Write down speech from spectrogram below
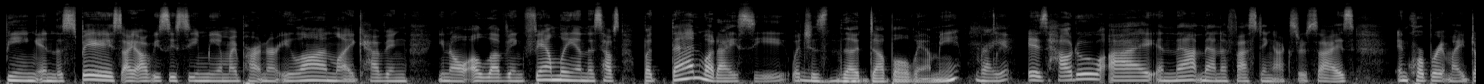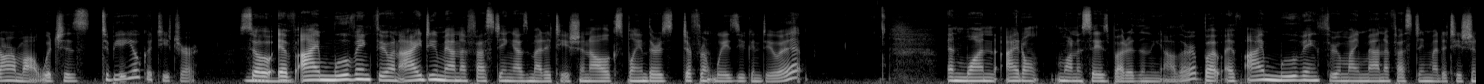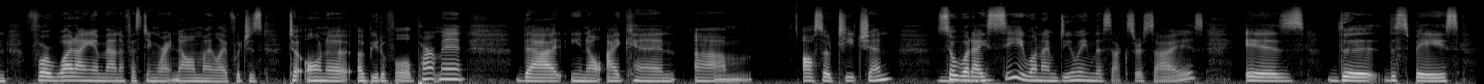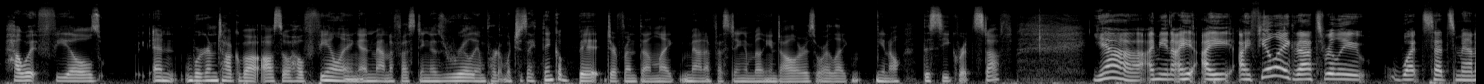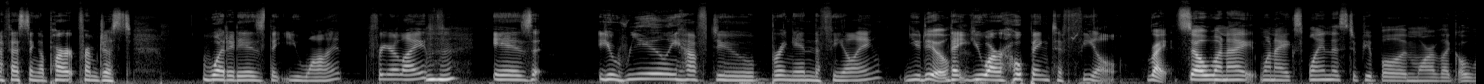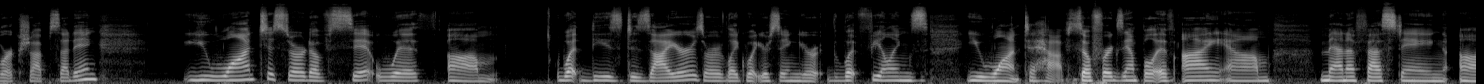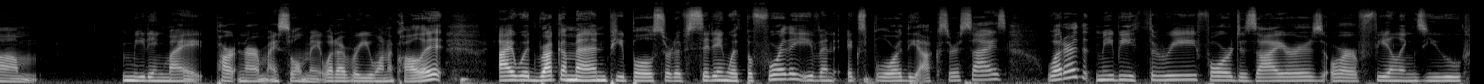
being in the space. I obviously see me and my partner Elon like having, you know, a loving family in this house. But then what I see, which is mm-hmm. the double whammy, Right. is how do I, in that manifesting exercise, incorporate my Dharma, which is to be a yoga teacher. So mm-hmm. if I'm moving through and I do manifesting as meditation, I'll explain there's different ways you can do it. And one I don't want to say is better than the other, but if I'm moving through my manifesting meditation for what I am manifesting right now in my life, which is to own a, a beautiful apartment that, you know, I can um, also teach in. So what I see when I'm doing this exercise is the the space, how it feels, and we're going to talk about also how feeling and manifesting is really important, which is I think a bit different than like manifesting a million dollars or like, you know, the secret stuff. Yeah, I mean, I, I I feel like that's really what sets manifesting apart from just what it is that you want for your life mm-hmm. is you really have to bring in the feeling You do. that you are hoping to feel. Right. So when I when I explain this to people in more of like a workshop setting, you want to sort of sit with um what these desires or like what you're saying your what feelings you want to have. So for example, if I am manifesting um meeting my partner, my soulmate, whatever you want to call it, I would recommend people sort of sitting with before they even explore the exercise. What are the, maybe three, four desires or feelings you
